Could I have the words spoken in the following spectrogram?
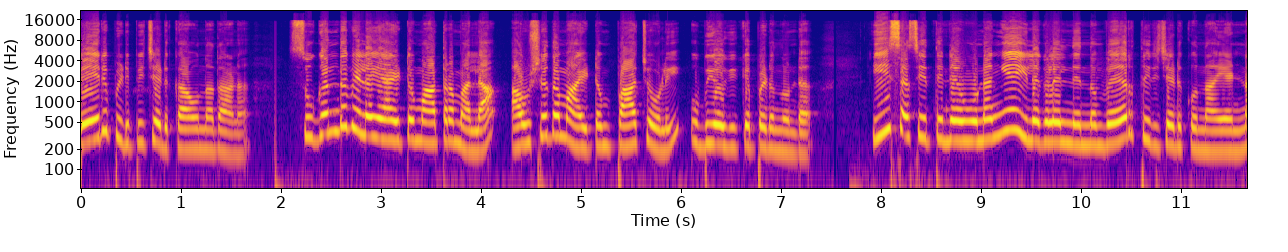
വേര് പിടിപ്പിച്ചെടുക്കാവുന്നതാണ്. സുഗന്ധവിളയായിട്ടു മാത്രമല്ല ഔഷധമായിട്ടും പാച്ചോളി ഉപയോഗിക്കപ്പെടുന്നുണ്ട്. ഈ സസ്യത്തിന്റെ ഉണങ്ങിയ ഇലകളിൽ നിന്നും വേർതിരിച്ചെടുക്കുന്ന എണ്ണ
